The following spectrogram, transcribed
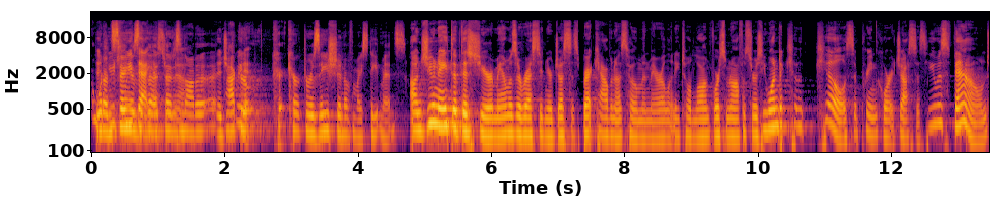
What I'm you saying tweet is that, that yes or that is no? not an Did you tweet accurate ca- characterization of my statements. On June 8th of this year, a man was arrested near Justice Brett Kavanaugh's home in Maryland. He told law enforcement officers he wanted to kill, kill a Supreme Court justice. He was found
